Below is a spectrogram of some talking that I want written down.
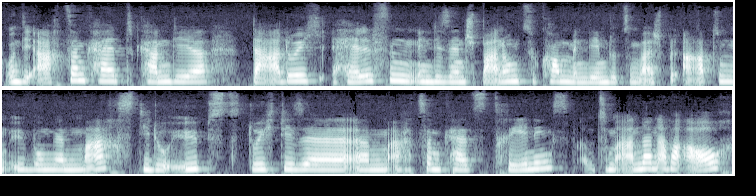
Und die Achtsamkeit kann dir dadurch helfen, in diese Entspannung zu kommen, indem du zum Beispiel Atemübungen machst, die du übst durch diese ähm, Achtsamkeitstrainings. Zum anderen aber auch,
